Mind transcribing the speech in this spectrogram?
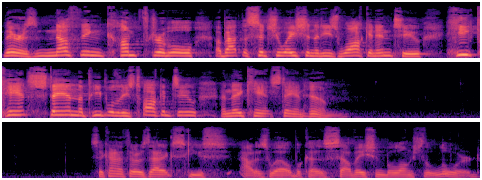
There is nothing comfortable about the situation that he's walking into. He can't stand the people that he's talking to, and they can't stand him. So it kind of throws that excuse out as well because salvation belongs to the Lord,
